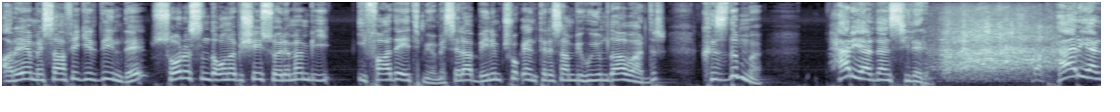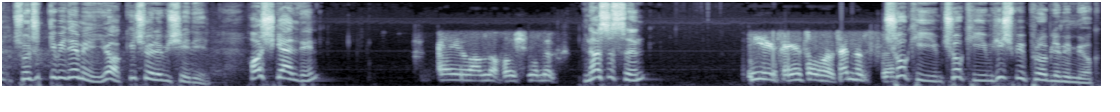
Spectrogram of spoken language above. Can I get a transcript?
araya mesafe girdiğinde sonrasında ona bir şey söylemen bir ifade etmiyor. Mesela benim çok enteresan bir huyum daha vardır. Kızdım mı her yerden silerim. Bak her yer çocuk gibi demeyin yok hiç öyle bir şey değil. Hoş geldin. Eyvallah hoş bulduk. Nasılsın? İyi senin sorunu sen nasılsın? Çok iyiyim çok iyiyim hiçbir problemim yok.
